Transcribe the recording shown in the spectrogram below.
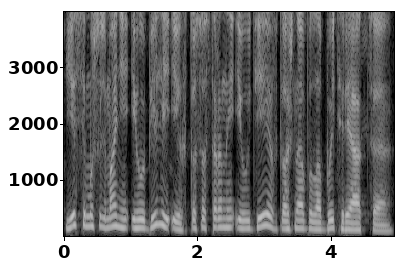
Если мусульмане и убили их, то со стороны иудеев должна была быть реакция.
